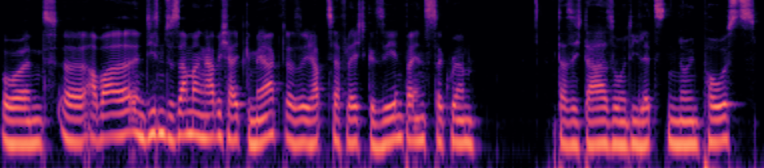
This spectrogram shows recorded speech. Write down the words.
Und äh, aber in diesem Zusammenhang habe ich halt gemerkt, also ihr habt es ja vielleicht gesehen bei Instagram, dass ich da so die letzten neun Posts,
